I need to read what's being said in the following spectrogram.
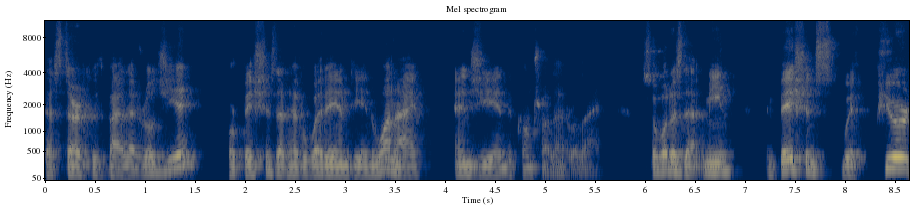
that start with bilateral GA or patients that have wet AMD in one eye and GA in the contralateral eye. So what does that mean? In patients with pure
